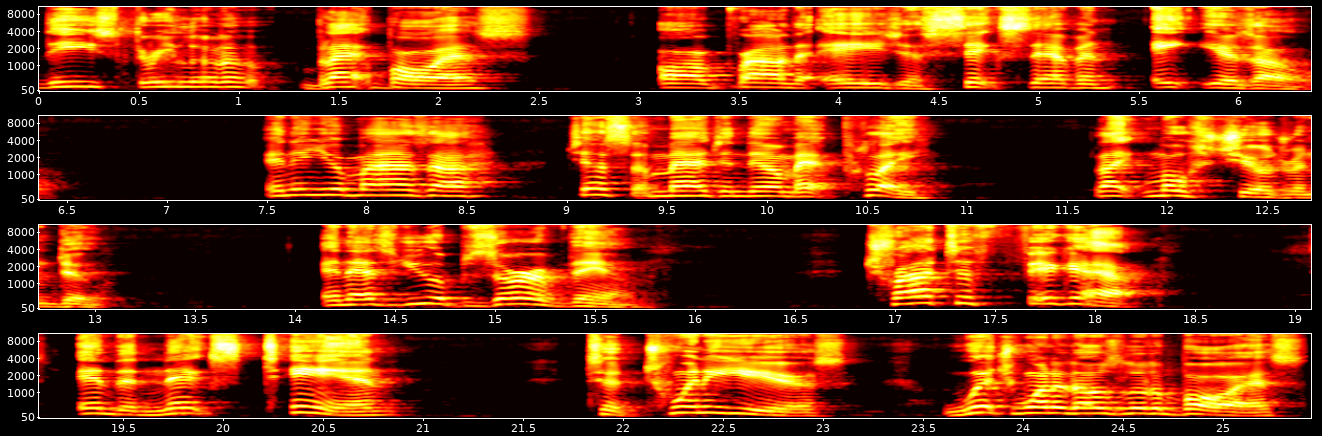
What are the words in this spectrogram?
these three little black boys are around the age of six, seven, eight years old. And in your mind's eye, just imagine them at play like most children do. And as you observe them, try to figure out in the next 10 to 20 years which one of those little boys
